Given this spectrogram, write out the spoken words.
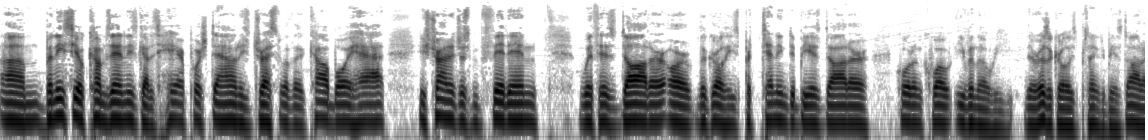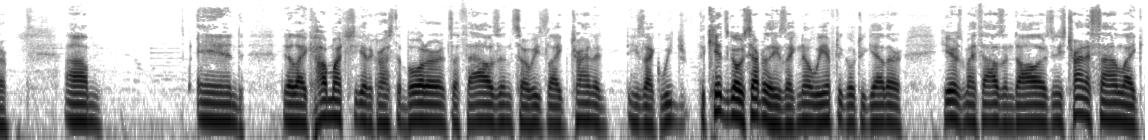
um, Benicio comes in. He's got his hair pushed down. He's dressed with a cowboy hat. He's trying to just fit in with his daughter, or the girl he's pretending to be his daughter, quote unquote. Even though he there is a girl he's pretending to be his daughter, um, and they're like, "How much to get across the border?" It's a thousand. So he's like trying to. He's like, "We the kids go separately." He's like, "No, we have to go together." Here's my thousand dollars, and he's trying to sound like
